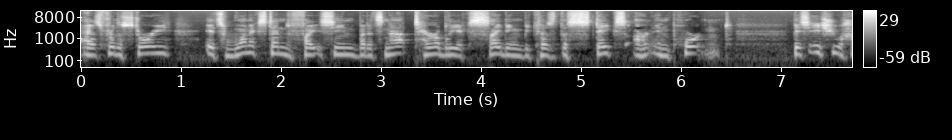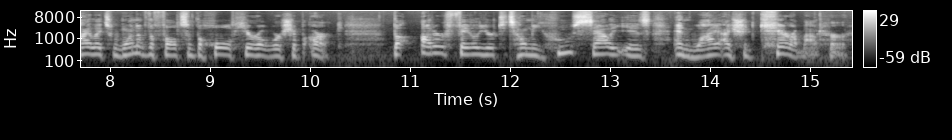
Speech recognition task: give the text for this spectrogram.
As for the story, it's one extended fight scene, but it's not terribly exciting because the stakes aren't important. This issue highlights one of the faults of the whole hero worship arc the utter failure to tell me who Sally is and why I should care about her.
